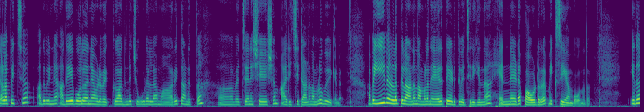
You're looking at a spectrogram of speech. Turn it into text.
തിളപ്പിച്ച് അത് പിന്നെ അതേപോലെ തന്നെ അവിടെ വെക്കുക. അതിന്റെ ചൂടെല്ലാം മാറി തണുത്ത് വെച്ചതിന് ശേഷം അരിച്ചിട്ടാണ് നമ്മൾ ഉപയോഗിക്കേണ്ടത്. അപ്പോൾ ഈ വെള്ളത്തിലാണ് നമ്മൾ നേരത്തെ എടുത്ത് വെച്ചിരിക്കുന്ന എണ്ണയുടെ പൗഡർ മിക്സ് ചെയ്യാൻ പോകുന്നത്. ഇത്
